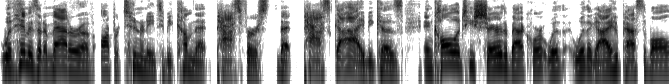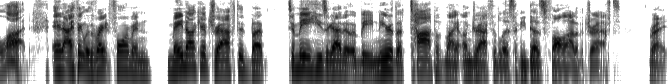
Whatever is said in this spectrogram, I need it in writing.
with him, is it a matter of opportunity to become that pass first, that pass guy? Because in college, he shared the backcourt with with a guy who passed the ball a lot. And I think with Wright Foreman, may not get drafted, but to me, he's a guy that would be near the top of my undrafted list if he does fall out of the draft. Right.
